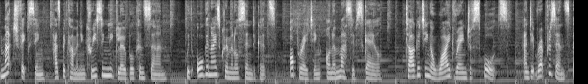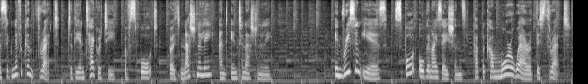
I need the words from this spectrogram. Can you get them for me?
Match fixing has become an increasingly global concern, with organised criminal syndicates operating on a massive scale, targeting a wide range of sports, and it represents a significant threat to the integrity of sport both nationally and internationally. In recent years, sport organisations have become more aware of this threat.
